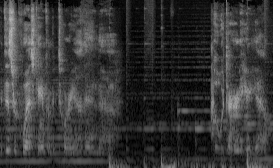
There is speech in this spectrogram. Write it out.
if this request came from Victoria, then, uh, I owe it to her to hear you out.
